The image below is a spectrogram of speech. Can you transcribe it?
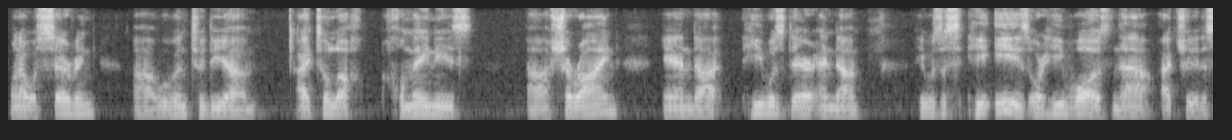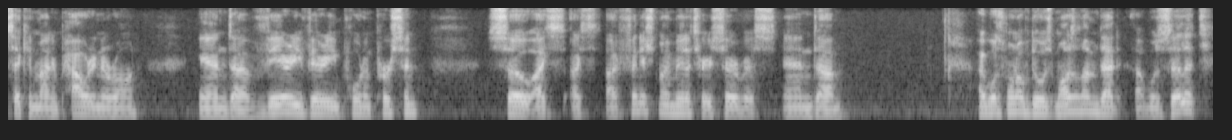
When I was serving, uh, we went to the um, Ayatollah Khomeini's uh, shrine, and uh, he was there, and uh, he was a, he is or he was now actually the second man in power in Iran, and a very very important person. So I, I, I finished my military service, and um, I was one of those Muslim that uh, was zealot,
